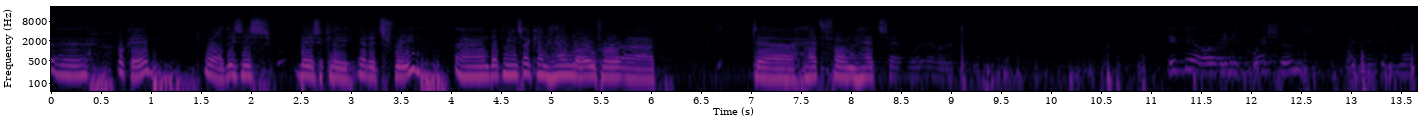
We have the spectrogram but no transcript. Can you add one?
Uh, okay, well, this is basically that it's free, and that means I can hand over uh, the headphone headset if there are any questions, I think it's not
